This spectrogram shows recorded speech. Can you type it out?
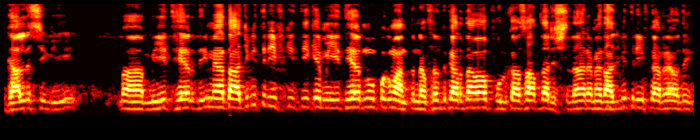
ਗੱਲ ਸੀਗੀ ਅ, ਮੀਤ ਹੇਅਰ ਦੀ ਮੈਂ ਤਾਂ ਅੱਜ ਵੀ ਤਾਰੀਫ ਕੀਤੀ ਕਿ ਮੀਤ ਹੇਅਰ ਨੂੰ ਭਗਵੰਤ ਨਫ਼ਰਤ ਕਰਦਾ ਵਾ ਫੂਲਕਾ ਸਾਹਿਬ ਦਾ ਰਿਸ਼ਤੇਦਾਰ ਹੈ ਮੈਂ ਤਾਂ ਅੱਜ ਵੀ ਤਾਰੀਫ ਕਰ ਰਿਹਾ ਉਹਦੀ।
